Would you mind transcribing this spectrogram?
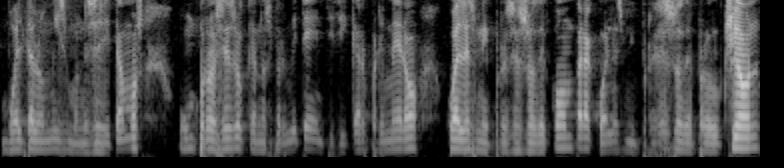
Vuelta a lo mismo, necesitamos un proceso que nos permite identificar primero cuál es mi proceso de compra, cuál es mi proceso de producción,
